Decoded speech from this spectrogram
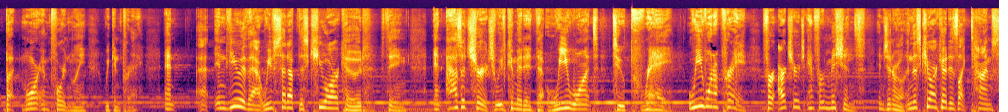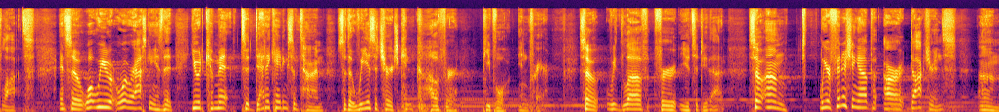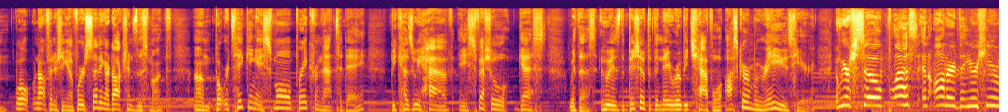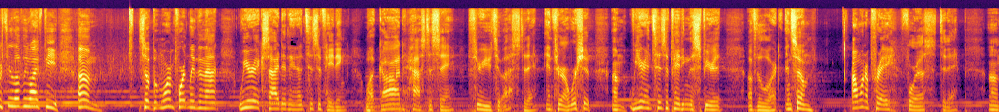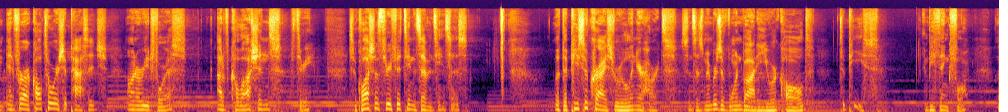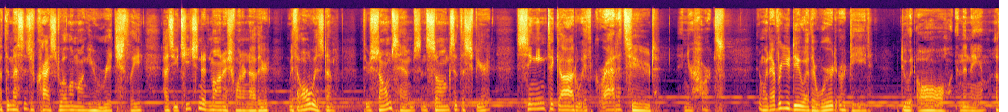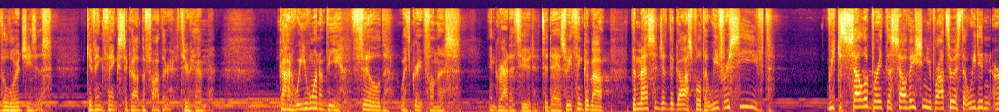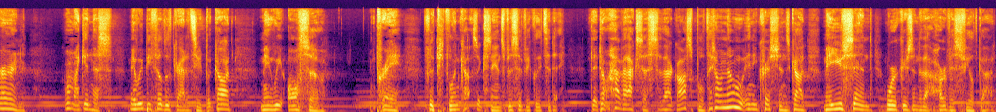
but more importantly, we can pray. And uh, in view of that, we've set up this QR code thing. And as a church, we've committed that we want to pray. We want to pray for our church and for missions in general. And this QR code is like time slots. And so what we what we're asking is that you would commit to dedicating some time so that we as a church can cover people in prayer. So we'd love for you to do that. So um, we are finishing up our doctrines um, well, we're not finishing up. We're setting our doctrines this month, um, but we're taking a small break from that today because we have a special guest with us who is the bishop of the Nairobi Chapel, Oscar Muriu, is here. And we are so blessed and honored that you're here with your lovely wife, B. Um, so, but more importantly than that, we are excited and anticipating what God has to say through you to us today. And through our worship, um, we are anticipating the Spirit of the Lord. And so I want to pray for us today. Um, and for our call to worship passage, I want to read for us out of Colossians 3. So Colossians 3 15 and 17 says, Let the peace of Christ rule in your hearts, since as members of one body you are called to peace. And be thankful. Let the message of Christ dwell among you richly as you teach and admonish one another with all wisdom through psalms, hymns, and songs of the Spirit, singing to God with gratitude in your hearts. And whatever you do, whether word or deed, do it all in the name of the Lord Jesus, giving thanks to God the Father through him. God, we want to be filled with gratefulness and gratitude today as we think about the message of the gospel that we've received. We celebrate the salvation you brought to us that we didn't earn. Oh my goodness, may we be filled with gratitude. But God, may we also Pray for the people in Kazakhstan specifically today that don't have access to that gospel. They don't know any Christians. God, may you send workers into that harvest field, God.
